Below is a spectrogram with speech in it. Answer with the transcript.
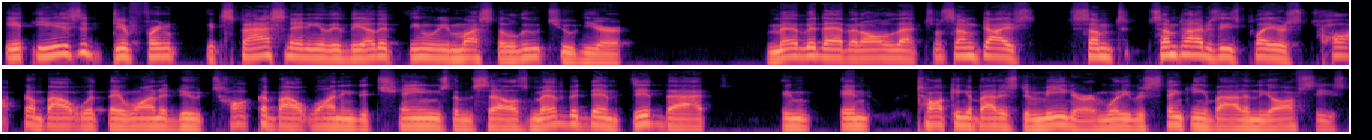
it is a different, it's fascinating. The, the other thing we must allude to here Medvedev and all that. So, some guys, some sometimes these players talk about what they want to do, talk about wanting to change themselves. Medvedev did that in, in talking about his demeanor and what he was thinking about in the offseason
